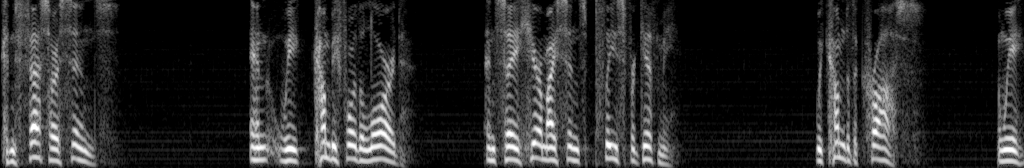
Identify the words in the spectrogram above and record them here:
confess our sins, and we come before the Lord and say, Here are my sins, please forgive me. We come to the cross and we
